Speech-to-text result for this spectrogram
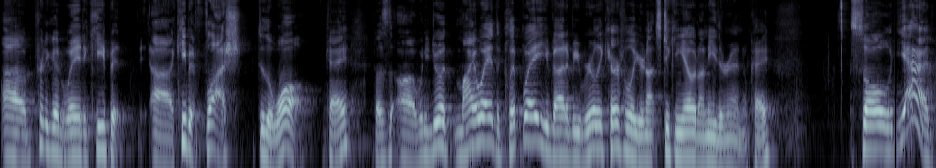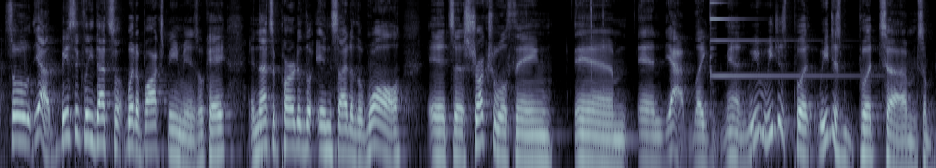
uh, pretty good way to keep it, uh, keep it flush to the wall. Okay, because uh, when you do it my way, the clip way, you got to be really careful you're not sticking out on either end. Okay. So yeah, so yeah, basically that's what a box beam is, okay? And that's a part of the inside of the wall. It's a structural thing and and yeah like man we, we just put we just put um, some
